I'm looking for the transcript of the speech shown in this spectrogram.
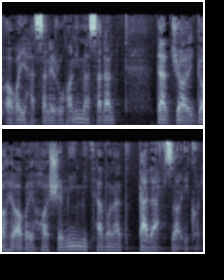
آقای حسن روحانی مثلا در جایگاه آقای هاشمی می‌تواند قدفزایی کنه.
